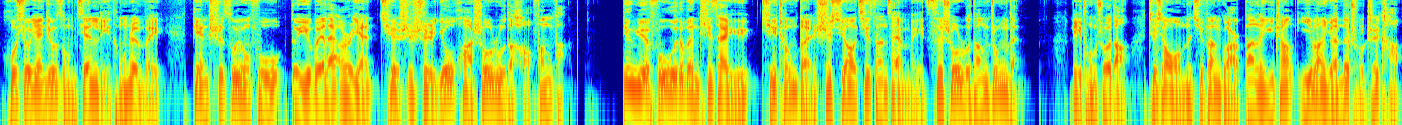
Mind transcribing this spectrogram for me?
虎嗅研究总监李彤认为，电池租用服务对于未来而言，确实是优化收入的好方法。订阅服务的问题在于，其成本是需要计算在每次收入当中的。李彤说道：“就像我们去饭馆办了一张一万元的储值卡，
